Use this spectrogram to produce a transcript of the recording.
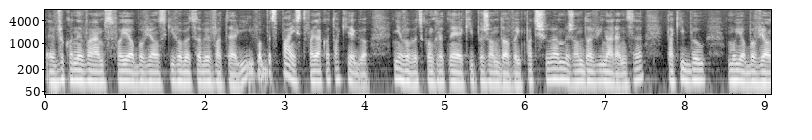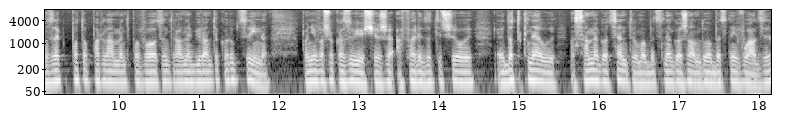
e, wykonywałem swoje obowiązki wobec obywateli i wobec państwa jako takiego, nie wobec konkretnej ekipy rządowej. Patrzyłem rządowi na ręce, taki był mój obowiązek, po to parlament powołał Centralne Biuro Antykorupcyjne, ponieważ okazuje się, że afery dotyczyły, e, dotknęły no, samego centrum obecnego rządu, obecnej władzy.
